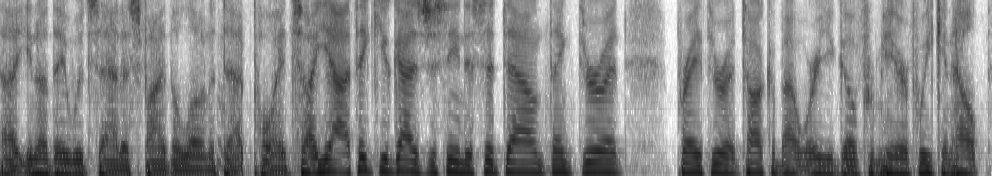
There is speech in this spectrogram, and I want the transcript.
uh, you know, they would satisfy the loan at that point. So yeah, I think you guys just need to sit down, think through it, pray through it, talk about where you go from here. If we can help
